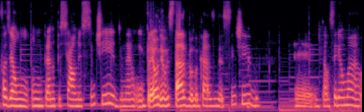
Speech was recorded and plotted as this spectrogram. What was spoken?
fazer um, um pré-nupcial nesse sentido, né, um pré-união estável, no caso, nesse sentido. É, então, seria uma,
